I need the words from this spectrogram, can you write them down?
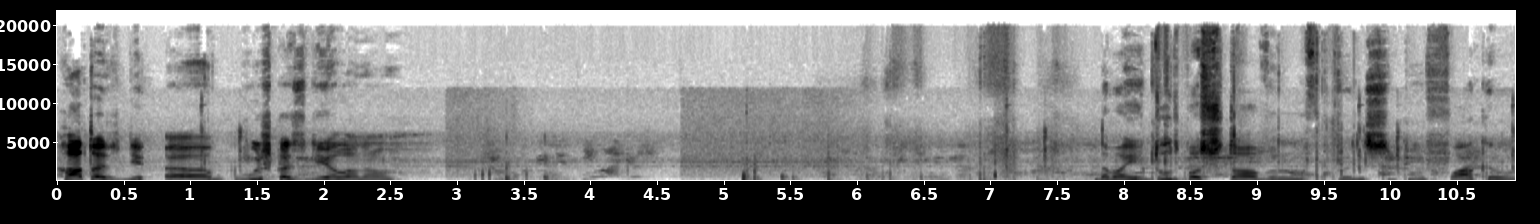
Хата, э, вышка сделана. Давай і тут поставимо, в принципі, факел.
